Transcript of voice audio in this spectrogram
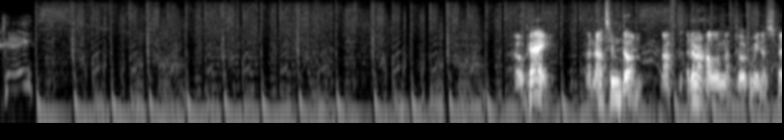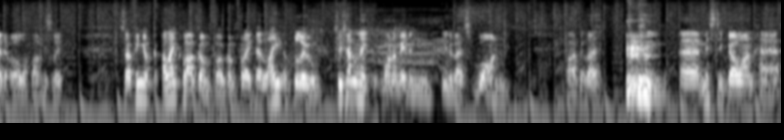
Okay? Okay, and that's him done. I don't know how long that took. I mean, I sped it all up, obviously. So I think I've, i like what I've gone for. I've gone for like the lighter blue. So it's kind of like one I made in Xenoverse 1. I've got that uh, Mystic Gohan hair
